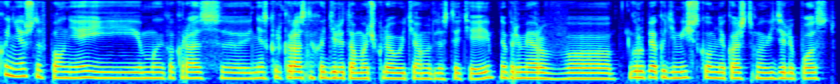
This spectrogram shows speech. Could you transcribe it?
конечно, вполне. И мы как раз э, несколько раз находили там очень клевые темы для статей. Например, в группе академического, мне кажется, мы видели пост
